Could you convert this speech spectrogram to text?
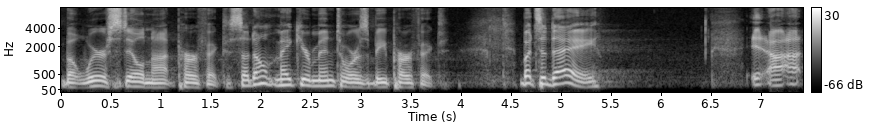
but we're still not perfect. So don't make your mentors be perfect. But today, it, I,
